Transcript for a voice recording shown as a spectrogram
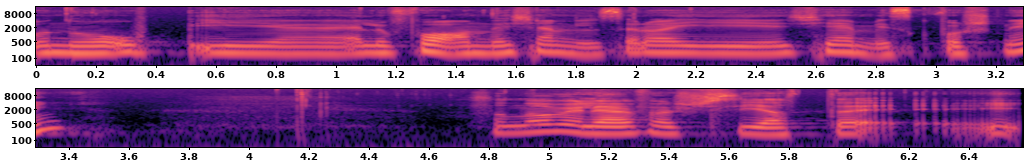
å nå opp i, eh, eller få anerkjennelse da, i kjemisk forskning? Så nå vil jeg først si at eh,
